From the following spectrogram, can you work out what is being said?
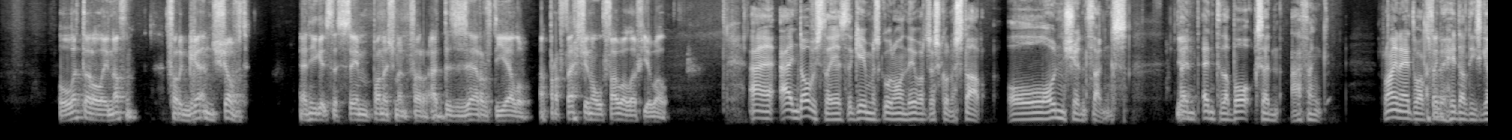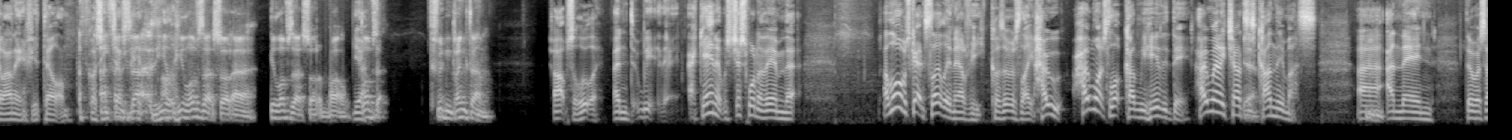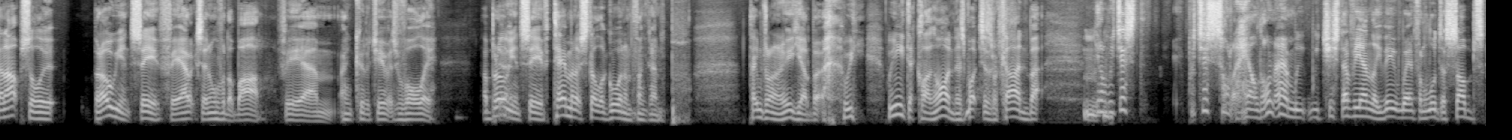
literally nothing, for getting shoved, and he gets the same punishment for a deserved yellow, a professional foul, if you will. Uh, and obviously, as the game was going on, they were just going to start launching things Yeah. in, into the box. And I think Ryan Edwards would have headed his granny if you tell him because he I just that he he loves that sort of he loves that sort of battle. Yeah. Loves it. Food and drink to him. Absolutely. And we again, it was just one of them that, although I was getting slightly nervy because it was like, how how much luck can we have day? How many chances Yeah. can they miss? Uh, And then there was an absolute brilliant save for Eriksson over the bar for um, and Kukharevych's volley. A brilliant save. Ten minutes still to go, and I'm thinking, time's running out here, but we we need to cling on as much as we can. But you know, we just we just sort of held on to him. We we chased everything. Like they went for loads of subs,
